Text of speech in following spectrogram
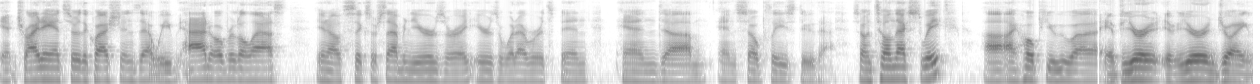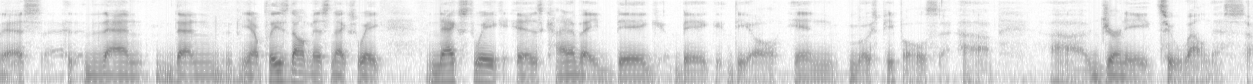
eh, try to answer the questions that we've had over the last you know six or seven years or eight years or whatever it's been, and um, and so please do that. So until next week. Uh, I hope you. Uh, if you're if you're enjoying this, then then you know please don't miss next week. Next week is kind of a big big deal in most people's uh, uh, journey to wellness. So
